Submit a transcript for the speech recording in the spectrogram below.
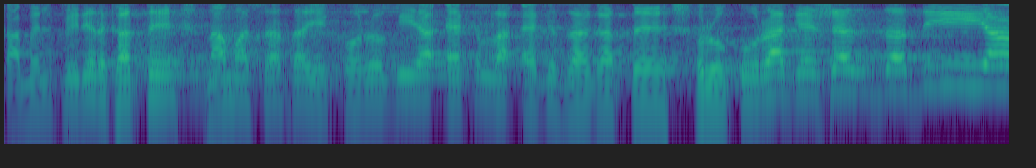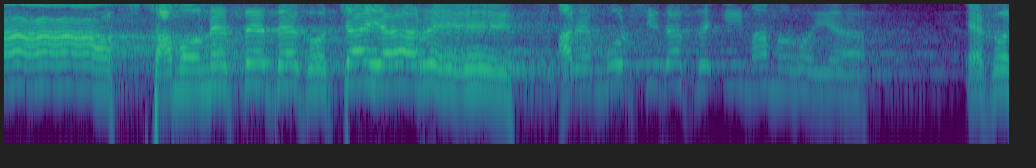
কামেল পীরের খাতে নামাজ আদায় করো গিয়া একলা এক জায়গাতে রুকুর আগে দিয়া সামনেতে দেখো চায়ারে আরে মুর্শিদ আছে, ইমাম হইয়া। এখন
